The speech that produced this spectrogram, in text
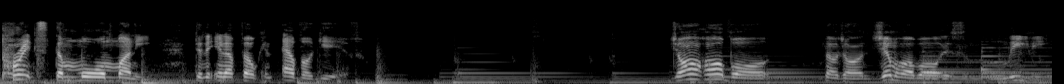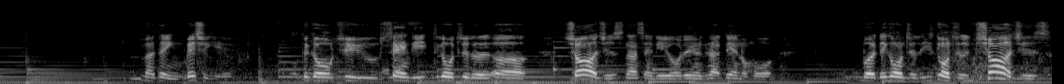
Prince the more money than the NFL can ever give. John Harbaugh, no, John, Jim Harbaugh is leaving. I think Michigan to go to San Diego, to go to the uh, Chargers, not San Diego, they're not there no more. But they're going to he's going to the Chargers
